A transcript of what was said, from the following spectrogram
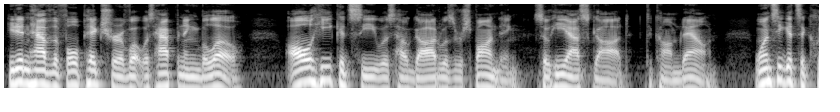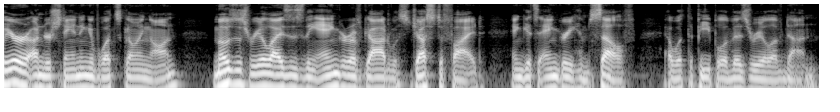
He didn't have the full picture of what was happening below. All he could see was how God was responding, so he asked God to calm down. Once he gets a clearer understanding of what's going on, Moses realizes the anger of God was justified and gets angry himself at what the people of Israel have done.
